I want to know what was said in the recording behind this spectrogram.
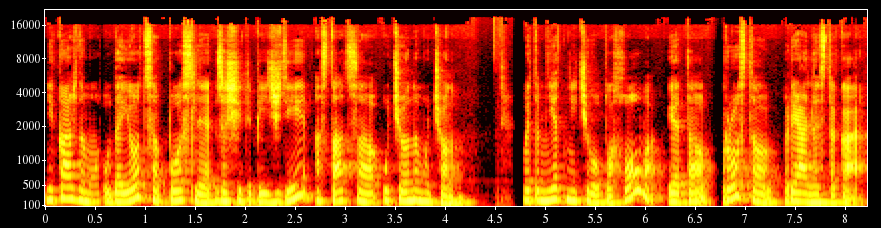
не каждому удается после защиты PhD остаться ученым-ученым. В этом нет ничего плохого, это просто реальность такая.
